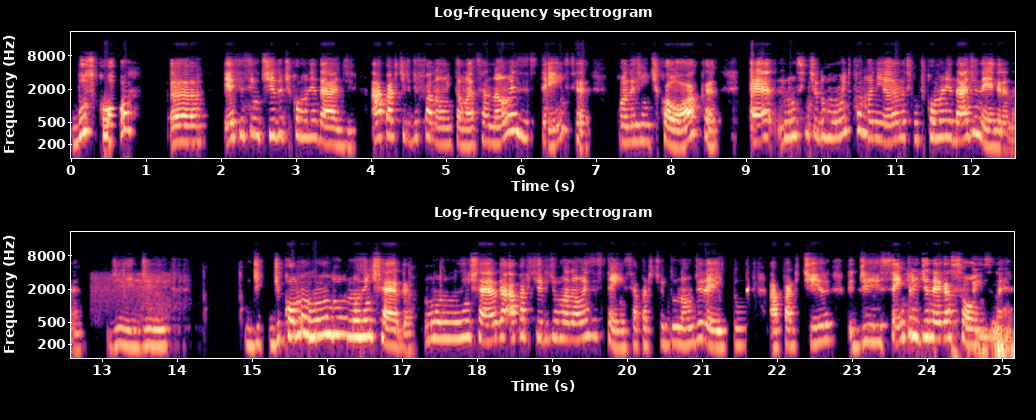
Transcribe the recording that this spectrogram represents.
buscou. Uh, esse sentido de comunidade a partir de Fanon. Então, essa não existência quando a gente coloca, é num sentido muito fanoniano, assim, de comunidade negra, né? De, de, de, de, como o mundo nos enxerga. O mundo nos enxerga a partir de uma não existência, a partir do não direito, a partir de sempre de negações, né?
